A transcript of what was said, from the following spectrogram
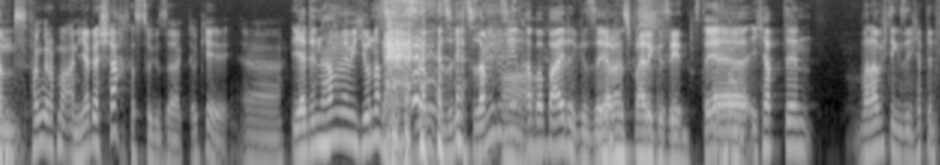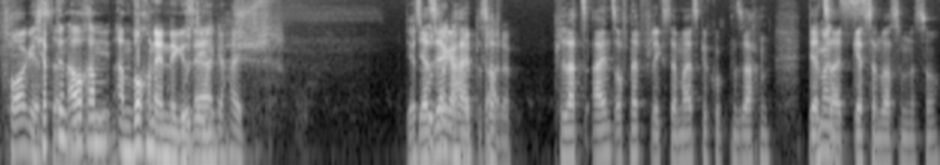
ähm, fangen wir doch mal an. Ja, der Schacht hast du gesagt. Okay. Äh, Ja, den haben wir nämlich Jonas zusammen, also nicht zusammen gesehen, Oh. aber beide ja, wir haben gesehen. es beide gesehen. Stay at äh, home. ich habe den. Wann habe ich den gesehen? Ich habe den vorgestern. Ich habe den auch am, gesehen. am Wochenende Ultra gesehen. gehypt. Der ist Ja, sehr ultra gehypt. Ist auf gerade. Platz 1 auf Netflix der meistgeguckten Sachen. Derzeit, gestern war es zumindest so.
